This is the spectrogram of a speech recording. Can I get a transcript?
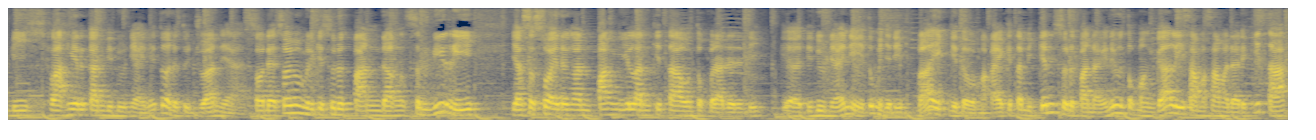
dilahirkan di dunia ini itu ada tujuannya. So that's why memiliki sudut pandang sendiri yang sesuai dengan panggilan kita untuk berada di eh, di dunia ini itu menjadi baik gitu. Makanya kita bikin sudut pandang ini untuk menggali sama-sama dari kita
